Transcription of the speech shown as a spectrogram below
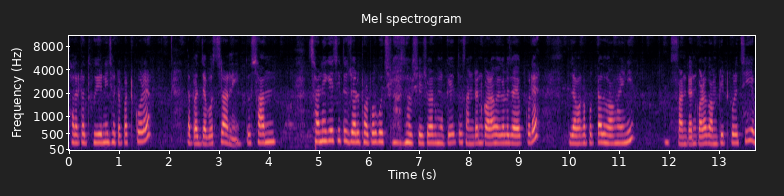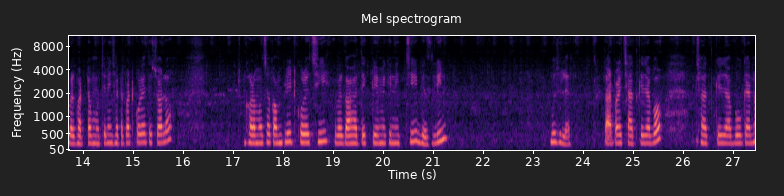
থালাটা ধুয়ে নিই ঝটাপাট করে। তারপর যাব স্নানে। তো স্নান, স্নানে গেছি তো জল ফরফর করছিল, জল শেষ হওয়ার মুখে। তো স্নান করা হয়ে গেলো যাই হোক করে। তো জামা কাপড়টা ধোয়া হয়নি। স্নান করা কমপ্লিট করেছি। এবার ঘরটা মুছে নিই ঝটাপাট করে। তো চলো, ঘর মোছা কমপ্লিট করেছি। এবার গা হাতে একটু মেখে নিচ্ছি ভেসলিন বুঝলে? তারপরে ছাদকে যাব। ছাদকে যাব কেন?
